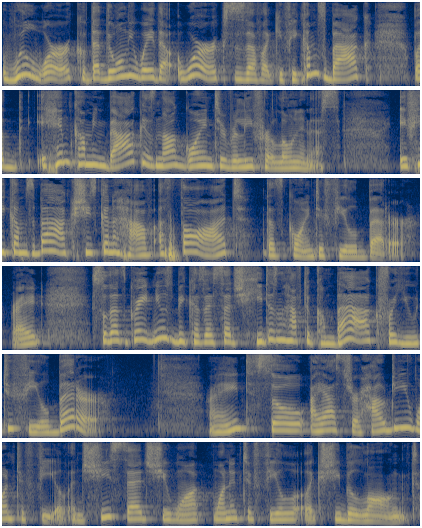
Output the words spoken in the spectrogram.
will work that the only way that works is that like if he comes back but him coming back is not going to relieve her loneliness if he comes back she's going to have a thought that's going to feel better right so that's great news because i said he doesn't have to come back for you to feel better right? So I asked her, How do you want to feel? And she said she want, wanted to feel like she belonged.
